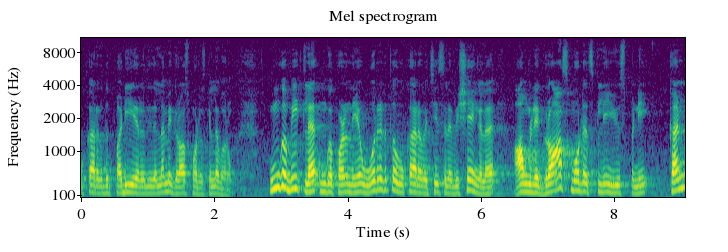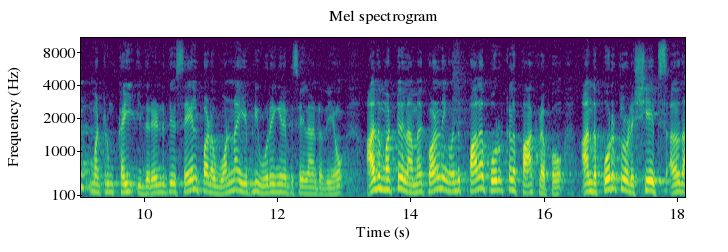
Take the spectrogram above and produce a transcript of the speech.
உட்கார்றது படியேறது இது எல்லாமே கிராஸ் மோட்டர் ஸ்கில்ல வரும். உங்கள் வீட்டில் உங்கள் குழந்தைய ஒரு இடத்துல உட்கார வச்சு சில விஷயங்களை அவங்களுடைய கிராஸ் மோட்டர் ஸ்கில்லையும் யூஸ் பண்ணி கண் மற்றும் கை இது ரெண்டுத்தையும் செயல்பாட ஒன்றா எப்படி ஒருங்கிணைப்பு செய்யலான்றதையும் அது மட்டும் இல்லாமல் குழந்தைங்க வந்து பல பொருட்களை பார்க்குறப்போ அந்த பொருட்களோட ஷேப்ஸ் அதாவது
